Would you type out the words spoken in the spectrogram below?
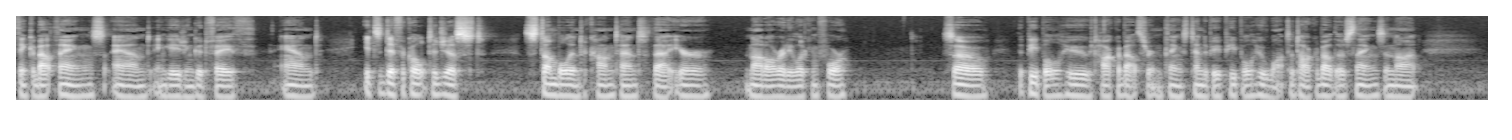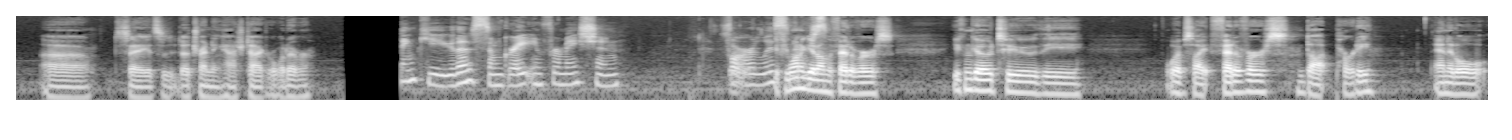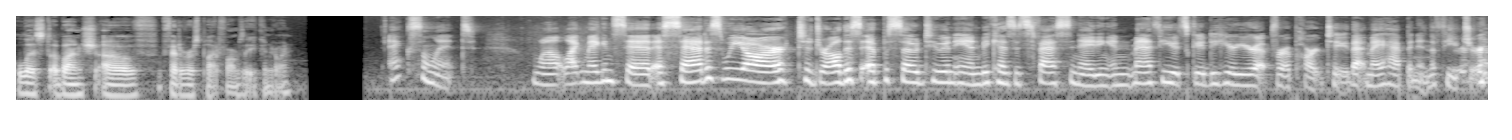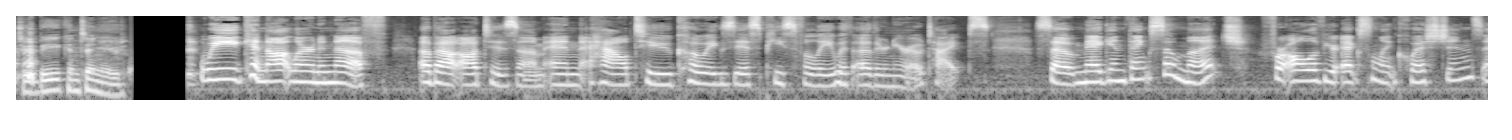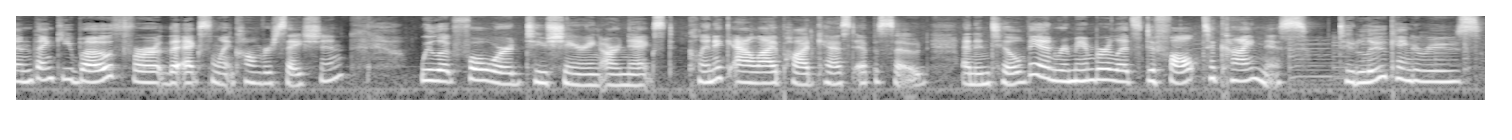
think about things and engage in good faith, and it's difficult to just stumble into content that you're not already looking for. So, the people who talk about certain things tend to be people who want to talk about those things and not uh, say it's a, a trending hashtag or whatever. Thank you. That is some great information for so our listeners. If you want to get on the Fediverse, you can go to the website fediverse.party and it'll list a bunch of Fediverse platforms that you can join. Excellent. Well, like Megan said, as sad as we are to draw this episode to an end because it's fascinating, and Matthew, it's good to hear you're up for a part two. That may happen in the future. to be continued. We cannot learn enough about autism and how to coexist peacefully with other neurotypes. So, Megan, thanks so much for all of your excellent questions, and thank you both for the excellent conversation. We look forward to sharing our next Clinic Ally podcast episode. And until then, remember let's default to kindness. Toodaloo, kangaroos.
